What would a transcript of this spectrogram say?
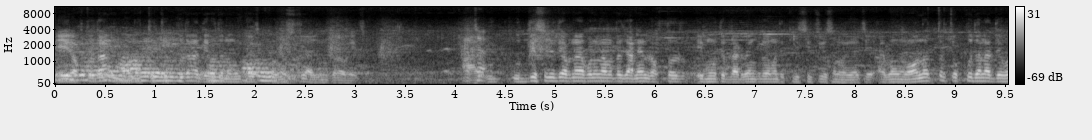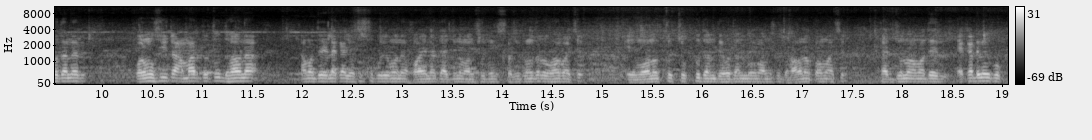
এই রক্তদান মনোত্ব চক্ষুদান দেহদান অভিজ্ঞতা কর্মসূচি আয়োজন করা হয়েছে আর আচ্ছা। উদ- উদ্দেশ্য যদি আপনারা বলেন আমরা জানেন রক্ত এই মুহূর্তে ব্লাড ব্যাঙ্কগুলোর মধ্যে কী সিচুয়েশন হয়ে আছে এবং মরণোত্তর চক্ষুদান আর দেহদানের কর্মসূচিটা আমার যত ধারণা আমাদের এলাকায় যথেষ্ট পরিমাণে হয় না তার জন্য মানুষের মধ্যে সচেতনতার অভাব আছে। এই মরণোত্তর চক্ষুদান দেহদান নিয়ে মানুষের ধারণা কম আছে। তার জন্য আমাদের একাডেমির পক্ষ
